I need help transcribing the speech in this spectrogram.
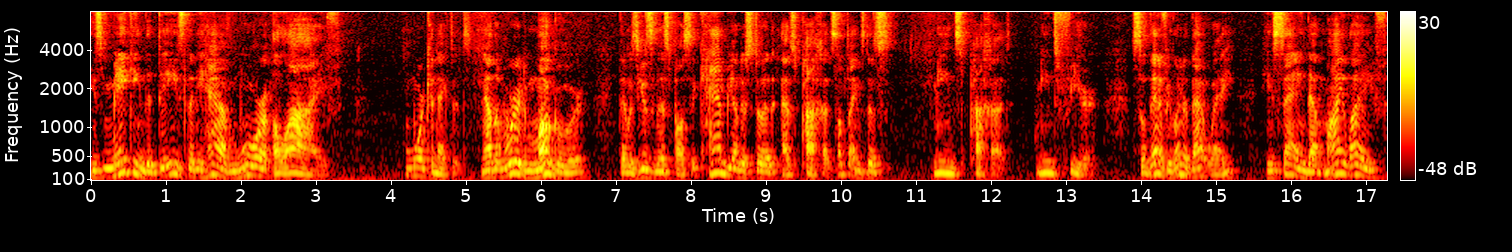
he's making the days that he have more alive, more connected. Now the word magur that was used in this pasuk can be understood as pachad. Sometimes this means pachad, means fear. So then if we learn it that way, he's saying that my life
